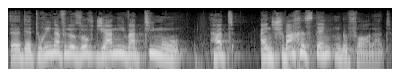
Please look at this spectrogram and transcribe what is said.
Äh, der Turiner Philosoph Gianni Vattimo hat ein schwaches Denken gefordert.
